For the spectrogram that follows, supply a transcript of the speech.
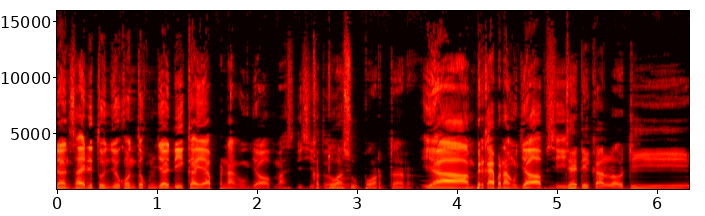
Dan saya ditunjuk untuk menjadi kayak penanggung jawab Mas di situ. ketua supporter. Ya, hampir kayak penanggung jawab sih. Jadi kalau di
